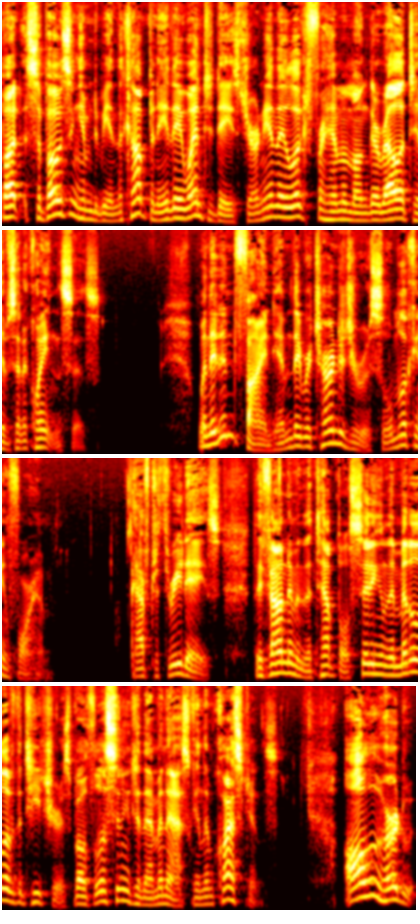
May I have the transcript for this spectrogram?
But supposing him to be in the company, they went a day's journey, and they looked for him among their relatives and acquaintances. When they didn't find him, they returned to Jerusalem looking for him. After three days, they found him in the temple, sitting in the middle of the teachers, both listening to them and asking them questions. All who heard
